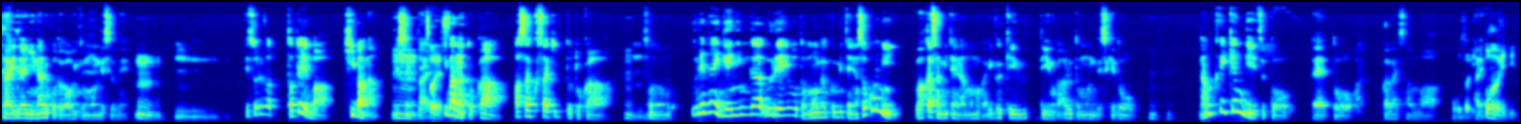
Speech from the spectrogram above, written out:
題材になることが多いと思うんですよね。うん。うん。で、それは、例えば、火花でしたっけ、うんそうですね火花とか、浅草キッドとか、うんその、売れない芸人が売れようともがくみたいな、そこに若さみたいなものが描けるっていうのがあると思うんですけど、うん南海キャンディーズと、えっ、と、岡林さんは、オードリー。あれ？オードリ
